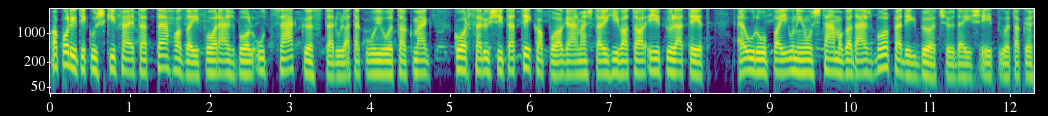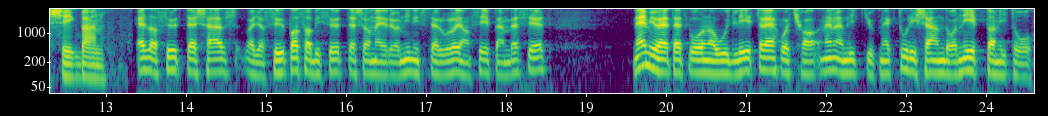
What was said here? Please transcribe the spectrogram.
A politikus kifejtette, hazai forrásból utcák, közterületek újultak meg, korszerűsítették a polgármesteri hivatal épületét, Európai Uniós támogatásból pedig bölcsőde is épült a községben. Ez a szőttesház, vagy a sző, paszabi szőttes, amelyről miniszter úr olyan szépen beszélt, nem jöhetett volna úgy létre, hogyha nem említjük meg Turi Sándor néptanító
